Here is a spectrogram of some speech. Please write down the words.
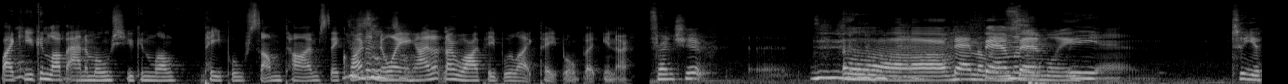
Like you can love animals, you can love people sometimes. They're quite annoying. I don't know why people like people, but you know. Friendship. Um, family. family. To your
